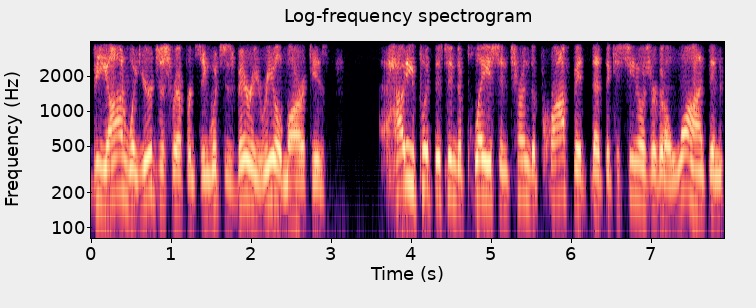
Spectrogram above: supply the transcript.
beyond what you're just referencing, which is very real, Mark, is how do you put this into place and turn the profit that the casinos are going to want? And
